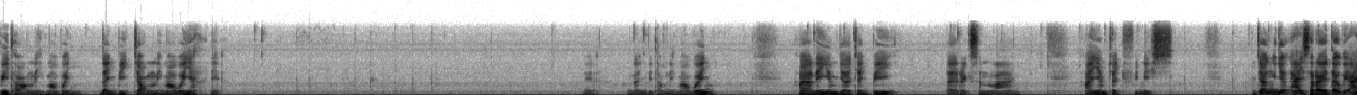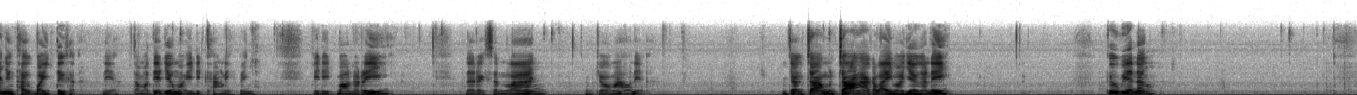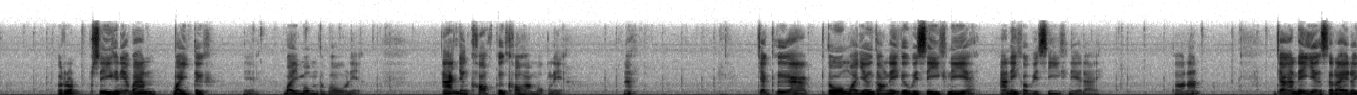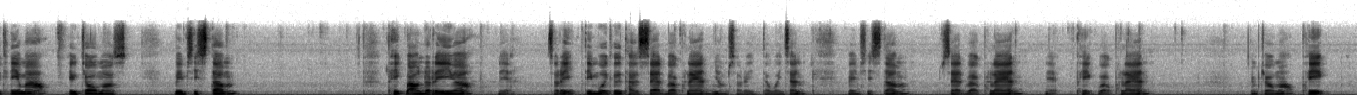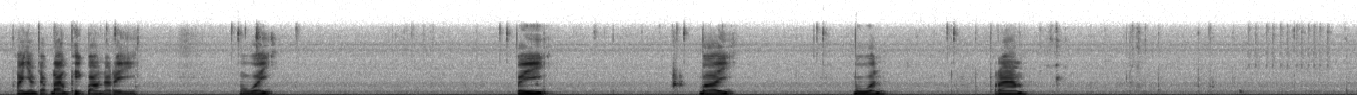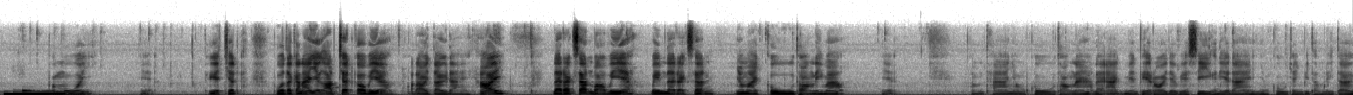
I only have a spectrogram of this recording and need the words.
ពីត្រង់នេះមកវិញដេញពីចុងនេះមកវិញណានេះនេះដេញពីធំនេះមកវិញហើយអានេះខ្ញុំយកចេញពី direction line ហើយខ្ញុំចុច finish អញ្ចឹងយើងអាចសេរីទៅវាអាចនឹងត្រូវ3ទិសនេះតមកទៀតយើងមក edit ខាងនេះវិញ edit boundary direction line ខ្ញុំចូលមកនេះអញ្ចឹងចង់មិនចង់អាកន្លែងមកយើងអានេះគឺវានឹងរត់ស៊ីគ្នាបាន3ទិសនេះ3មុំដបូនេះអាចនឹងខុសគឺខុសអាមុខនេះណាអញ្ចឹងគឺអាផ្ទងរបស់យើងត្រង់នេះគឺវាស៊ីគ្នាអានេះក៏វាស៊ីគ្នាដែរតោះណាអញ្ចឹងអានេះយើងសេរីដូចគ្នាមកយើងចូលមក beam system pick boundary មកនេះ sorry ទី1គឺត្រូវ set work plan ខ្ញុំ sorry ទៅវិញសិន beam system set work plan នេះ pick work plan ខ្ញុំចូលមក pick ហើយខ្ញុំចាប់ដើម pick boundary 1 2 5 6 7 8 9 10វាចិត្តព្រោះតែកាលណាយើងអត់ចិត្តក៏វាអត់ឲ្យទៅដែរហើយ direction របស់វា beam direction ខ្ញុំអាចគូត្រង់នេះមកខ្ញុំថាខ្ញុំគូត្រង់ណា ដែលអាចមានភាគរយដែលវាស៊ីគ្នាដែរខ្ញុំគូចេញពីធំនេះទៅ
